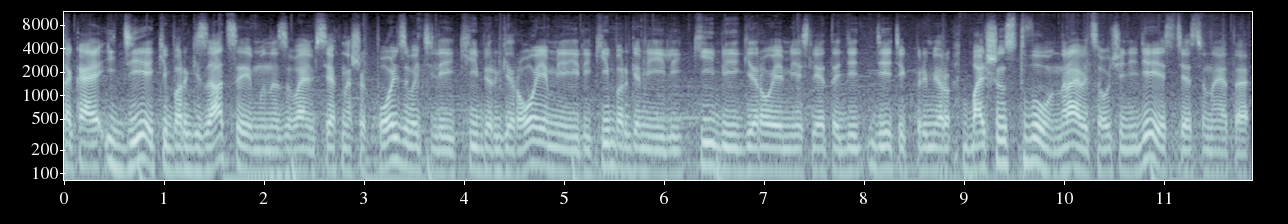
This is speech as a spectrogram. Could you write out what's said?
такая идея киборгизации. Мы называем всех наших пользователей кибергероями или киборгами, или киби-героями, если это де дети, к примеру. Большинству нравится очень идея, естественно, это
